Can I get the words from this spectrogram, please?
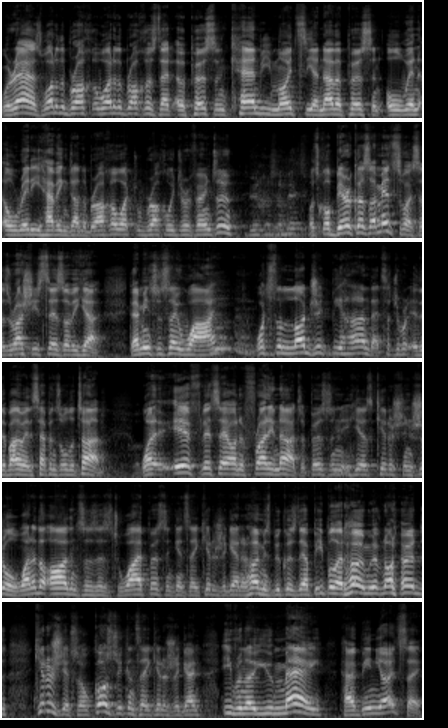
Whereas, what are the bracha, what are the brachas that a person can be moitzi another person when already having done the bracha? What bracha are you referring to? What's called birkas hamitzvahs, as Rashi says over here. That means to say why? What's the logic behind that? Such a, by the way, this happens all the time. if, let's say, on a Friday night, a person hears Kiddush in Shul, one of the arguments as to why a person can say Kiddush again at home is because there are people at home who have not heard Kiddush yet. So, of course, you can say Kiddush again, even though you may have been Yotzei,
